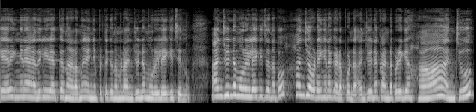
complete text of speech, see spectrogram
കയറി ഇങ്ങനെ അതിലൊക്കെ നടന്നു കഴിഞ്ഞപ്പോഴത്തേക്ക് നമ്മുടെ അഞ്ജുവിന്റെ മുറിയിലേക്ക് ചെന്നു. അഞ്ജുവിന്റെ മുറിയിലേക്ക് ചെന്നപ്പോൾ അഞ്ജു അവിടെ ഇങ്ങനെ കിടപ്പുണ്ട്. അഞ്ജുവിനെ കണ്ടപ്പോഴേക്കും ആ അഞ്ജു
